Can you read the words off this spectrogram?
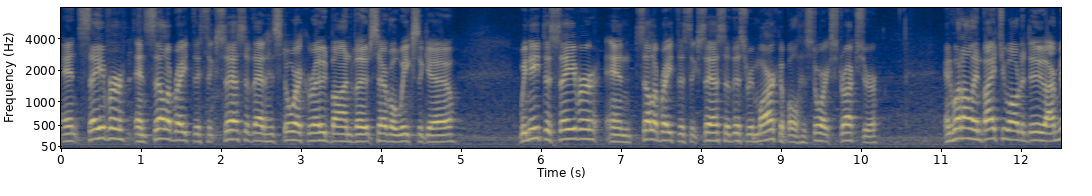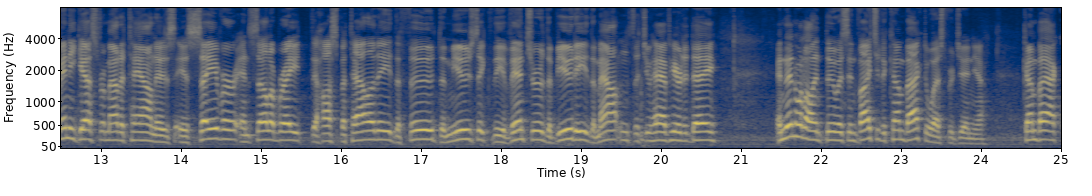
and savor and celebrate the success of that historic road bond vote several weeks ago. We need to savor and celebrate the success of this remarkable historic structure. And what I'll invite you all to do, our many guests from out of town, is, is savor and celebrate the hospitality, the food, the music, the adventure, the beauty, the mountains that you have here today. And then what I'll do is invite you to come back to West Virginia. Come back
